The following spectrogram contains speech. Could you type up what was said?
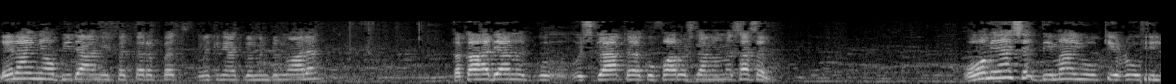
ሌላኛው ቢዳ የሚፈጠርበት ምክንያት በምንድን ነው አለ? ከካህዲያኖች ጋር ከኩፋሮች ጋር መመሳሰል። ወሚን አሸድ ማ ዩቂዑ ፊል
